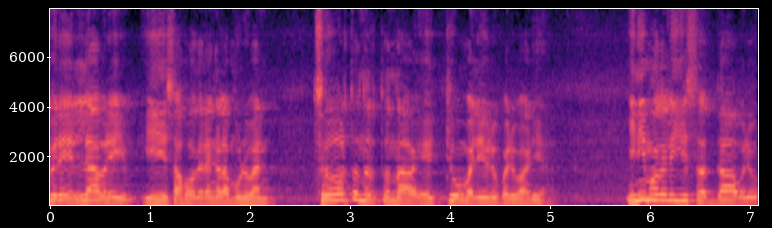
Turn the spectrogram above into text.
ഇവരെ എല്ലാവരെയും ഈ സഹോദരങ്ങളെ മുഴുവൻ ചേർത്ത് നിർത്തുന്ന ഏറ്റവും വലിയൊരു പരിപാടിയാണ്. ഇനി മുതൽ ഈ ശ്രദ്ധ ഒരു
